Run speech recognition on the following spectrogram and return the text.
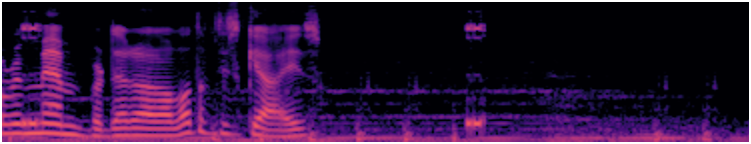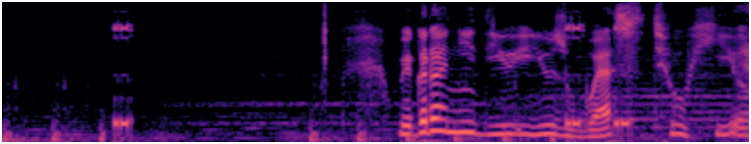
remember, there are a lot of these guys. We're gonna need you use West to heal.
